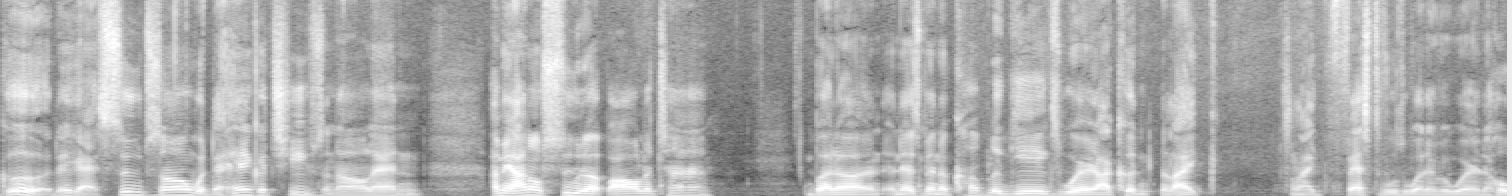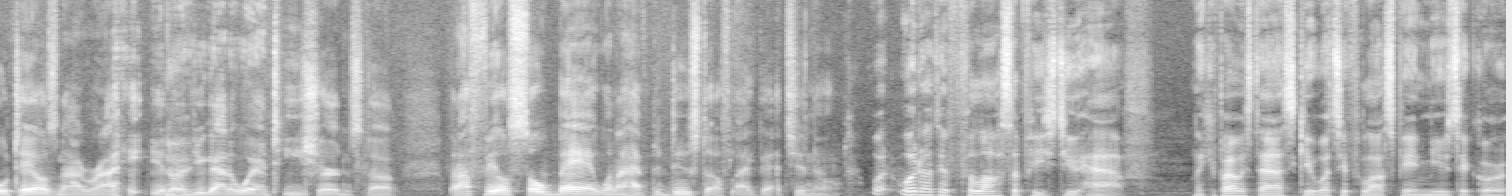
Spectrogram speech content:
good. They got suits on with the handkerchiefs and all that. And I mean, I don't suit up all the time, but uh, and there's been a couple of gigs where I couldn't like, like festivals, whatever, where the hotel's not right. You know, you got to wear a T-shirt and stuff. But I feel so bad when I have to do stuff like that. You know. What what other philosophies do you have? Like if I was to ask you, what's your philosophy in music or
